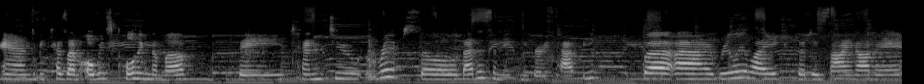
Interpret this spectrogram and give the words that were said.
and because I'm always pulling them up they tend to rip so that doesn't make me very happy. But I really like the design on it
